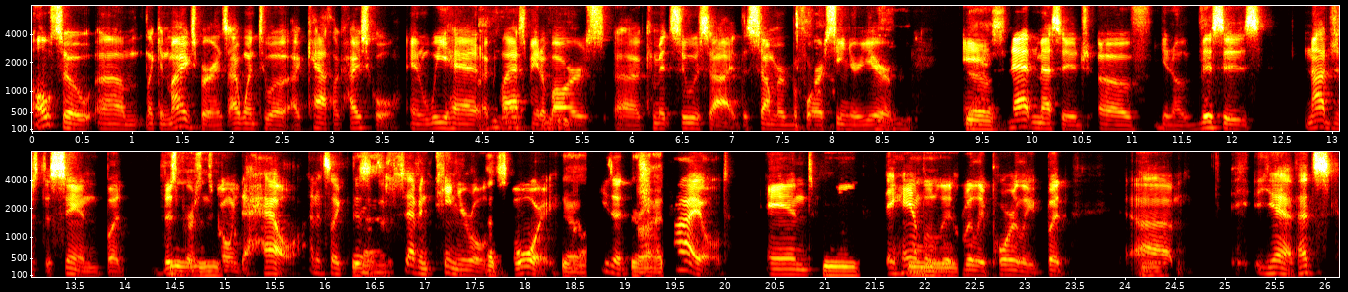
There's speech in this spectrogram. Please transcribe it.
also um, like in my experience i went to a, a, catholic high school and we had a classmate of ours uh, commit suicide the summer before our senior year and yes. that message of you know this is not just a sin but this mm-hmm. person's going to hell and it's like this is a 17 year old boy yeah. he's a You're child right. and mm-hmm. they handled mm-hmm. it really poorly but mm-hmm. um, yeah that's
